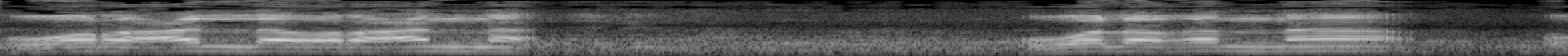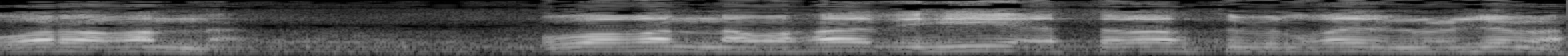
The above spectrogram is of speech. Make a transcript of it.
ورعل ورعنا ولغنا ورغنا وغن وهذه الثلاثة بالغير المعجمة.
